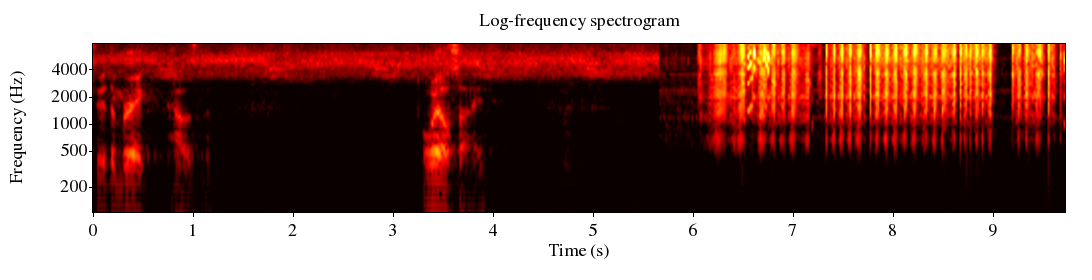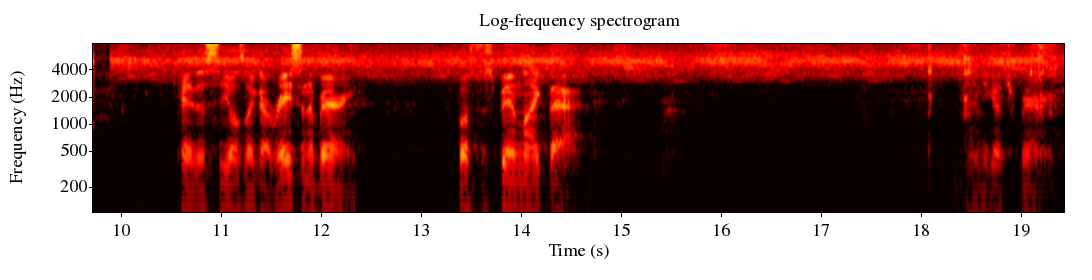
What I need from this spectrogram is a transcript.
to the brake housing. Oil side. Okay, this seal's like a race and a bearing. Supposed to spin like that. and you got your bearing.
